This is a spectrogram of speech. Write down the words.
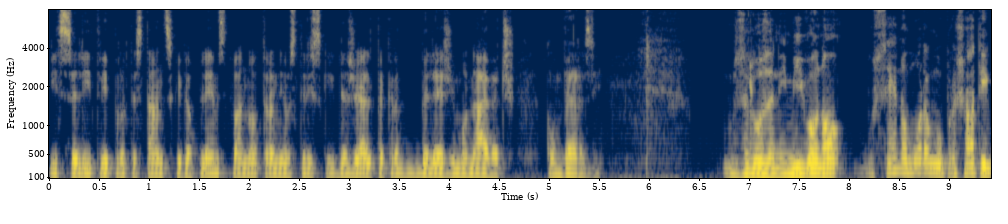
izselitvi protestantskega plemstva notranje avstrijskih dežel, takrat beležimo največ konverzij. Zelo zanimivo. No, vseeno moram vprašati,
